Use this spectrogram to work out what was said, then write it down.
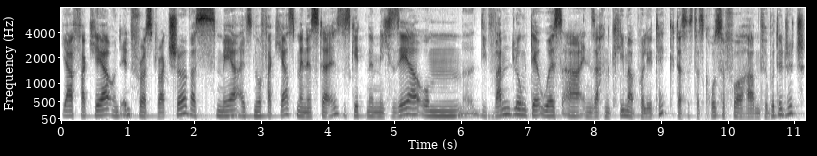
ja, Verkehr und Infrastructure, was mehr als nur Verkehrsminister ist. Es geht nämlich sehr um die Wandlung der USA in Sachen Klimapolitik. Das ist das große Vorhaben für Buttigieg.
